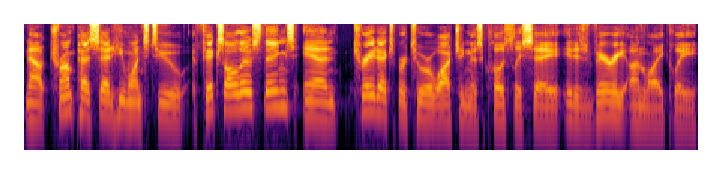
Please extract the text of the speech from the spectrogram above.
Now, Trump has said he wants to fix all those things, and trade experts who are watching this closely say it is very unlikely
